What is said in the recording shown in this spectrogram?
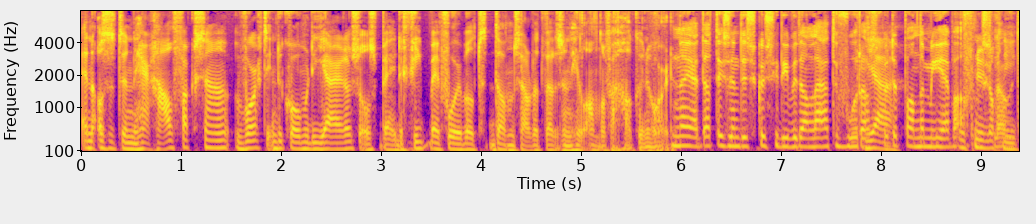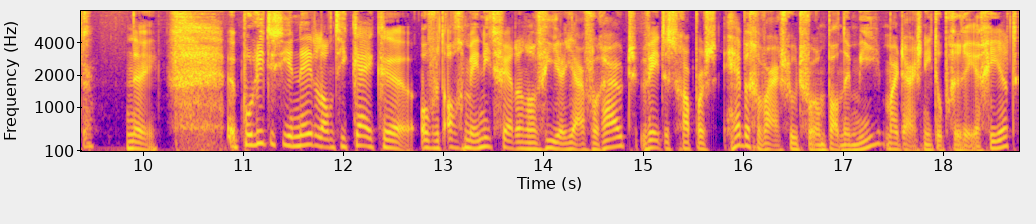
en als het een herhaalvaccin wordt in de komende jaren, zoals bij de griep bijvoorbeeld, dan zou dat wel eens een heel ander verhaal kunnen worden. Nou ja, dat is een discussie die we dan laten voeren als ja, we de pandemie hebben of afgesloten. Nu nog niet. Nee. Politici in Nederland die kijken over het algemeen niet verder dan vier jaar vooruit. Wetenschappers hebben gewaarschuwd voor een pandemie, maar daar is niet op gereageerd.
